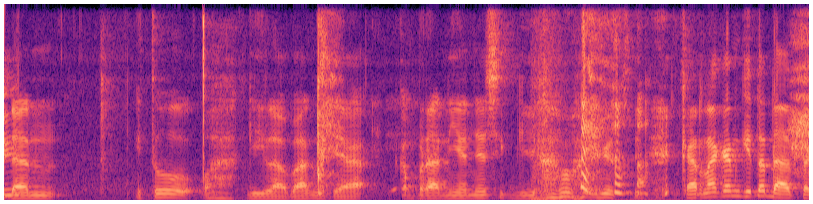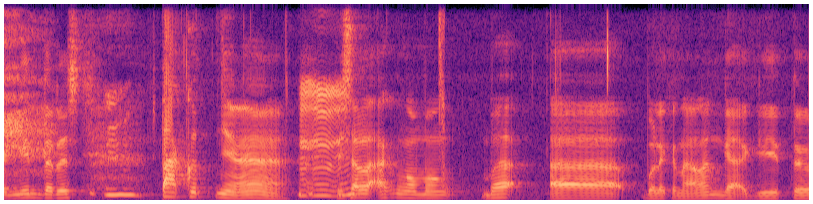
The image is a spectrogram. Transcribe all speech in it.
Dan itu wah gila banget ya. Keberaniannya sih gila banget sih. Karena kan kita datengin terus takutnya. Misalnya aku ngomong mbak eh, boleh kenalan nggak gitu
